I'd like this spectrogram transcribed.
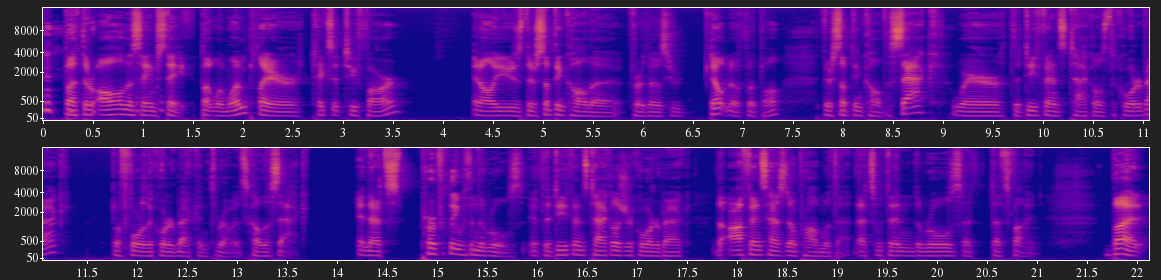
But but they're all in the same state. But when one player takes it too far, and I'll use there's something called a for those who don't know football, there's something called the sack where the defense tackles the quarterback before the quarterback can throw it. It's called a sack. And that's perfectly within the rules. If the defense tackles your quarterback, The offense has no problem with that. That's within the rules. That, that's fine. But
